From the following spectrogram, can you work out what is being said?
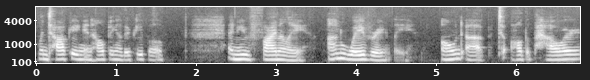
when talking and helping other people. And you've finally, unwaveringly, owned up to all the power,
